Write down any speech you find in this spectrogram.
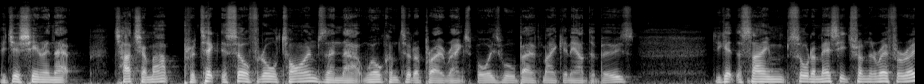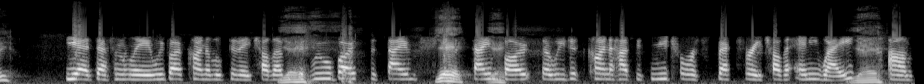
it just hearing that touch 'em up, protect yourself at all times, and uh, welcome to the pro ranks, boys. We're both making our debuts. Do you get the same sort of message from the referee? Yeah, definitely. We both kind of looked at each other Yeah. because we were both the same Yeah, in the same yeah. boat. So we just kind of had this mutual respect for each other anyway. Yeah. Um,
